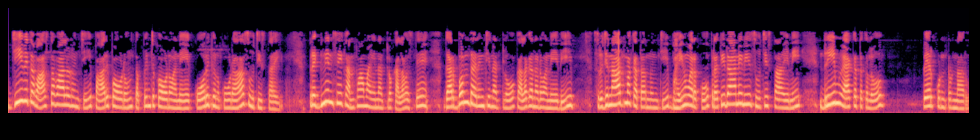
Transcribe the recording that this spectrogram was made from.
జీవిత వాస్తవాల నుంచి పారిపోవడం తప్పించుకోవడం అనే కోరికను కూడా సూచిస్తాయి. ప్రెగ్నెన్సీ కన్ఫామ్ అయినట్లు కల వస్తే గర్భం ధరించినట్లు కలగనడం అనేది సృజనాత్మకత నుంచి భయం వరకు ప్రతిదానిని సూచిస్తాయని డ్రీమ్ వ్యాకతకులు పేర్కొంటున్నారు.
